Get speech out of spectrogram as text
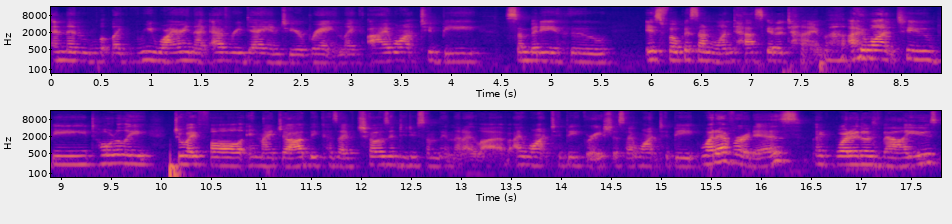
and then like rewiring that every day into your brain. Like I want to be somebody who is focused on one task at a time. I want to be totally joyful in my job because I've chosen to do something that I love. I want to be gracious. I want to be whatever it is. Like what are those values?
